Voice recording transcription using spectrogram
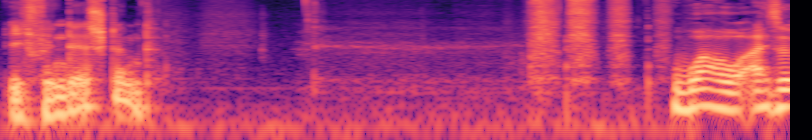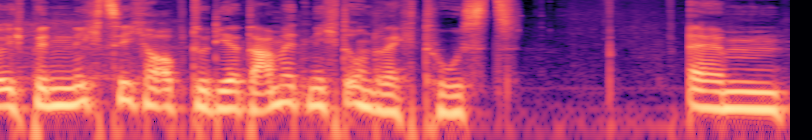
ich finde, es stimmt. Wow, also ich bin nicht sicher, ob du dir damit nicht Unrecht tust. Ähm,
